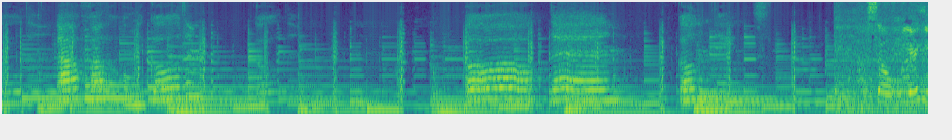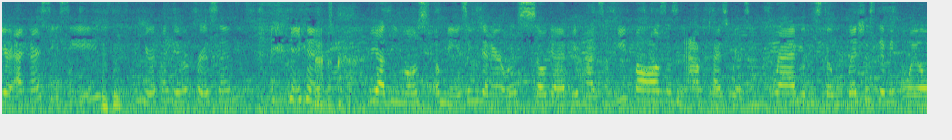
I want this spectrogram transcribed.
golden, I'll follow only golden, golden, golden, golden things. So we are here at Narcisi. I'm here with my favorite person. And we had the most amazing dinner. It was so good. We had some meatballs as an appetizer. We had some bread with this delicious dipping oil.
